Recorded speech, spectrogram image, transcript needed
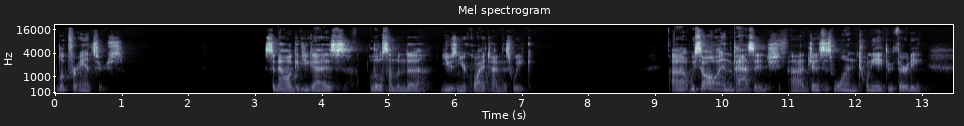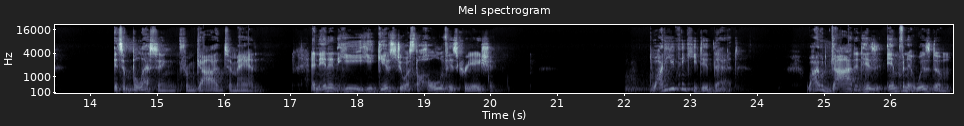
look for answers so now i'll give you guys a little something to use in your quiet time this week uh, we saw in the passage uh, genesis 1 28 through 30 it's a blessing from god to man and in it he he gives to us the whole of his creation why do you think he did that? Why would God, in his infinite wisdom,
